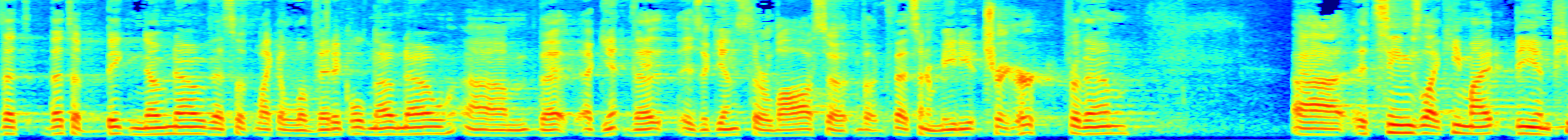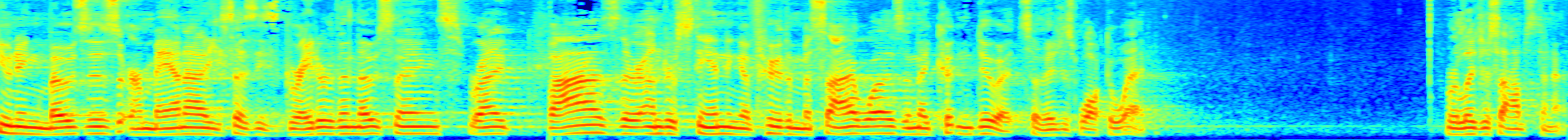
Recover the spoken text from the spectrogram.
that's, that's a big no no. That's a, like a Levitical no no um, that, again, that is against their law. So that's an immediate trigger for them. Uh, it seems like he might be impugning Moses or manna. He says he's greater than those things, right? Buys their understanding of who the Messiah was, and they couldn't do it, so they just walked away. Religious obstinate.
